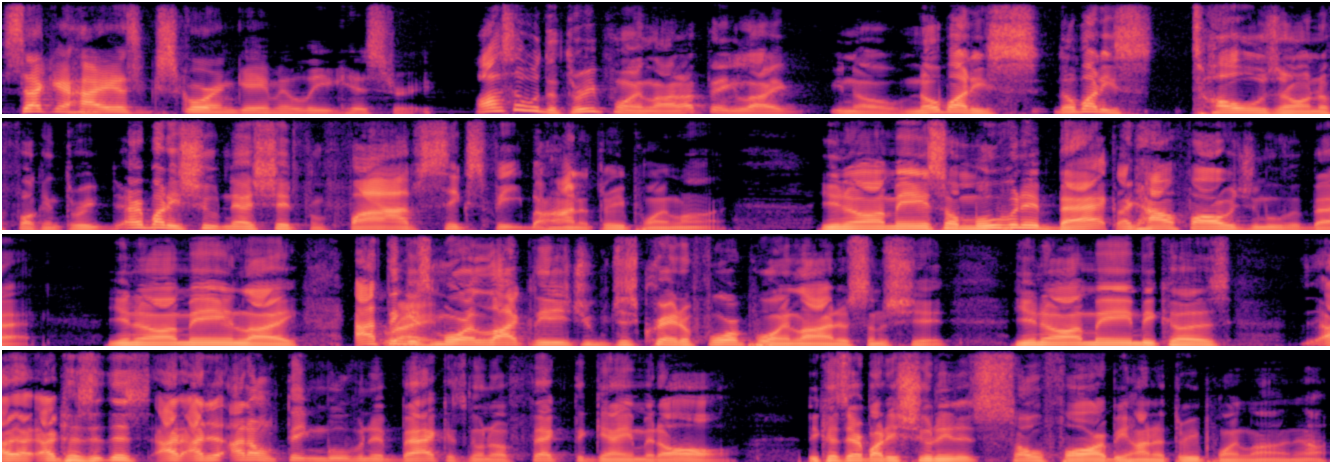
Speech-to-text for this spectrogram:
Second highest scoring game in league history. Also with the three point line, I think like you know nobody's nobody's toes are on the fucking three. Everybody's shooting that shit from five six feet behind the three point line. You know what I mean? So moving it back, like how far would you move it back? You know what I mean? Like I think it's more likely that you just create a four point line or some shit. You know what I mean? Because I because this I, I I don't think moving it back is going to affect the game at all. Because everybody's shooting it so far behind the three point line now.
